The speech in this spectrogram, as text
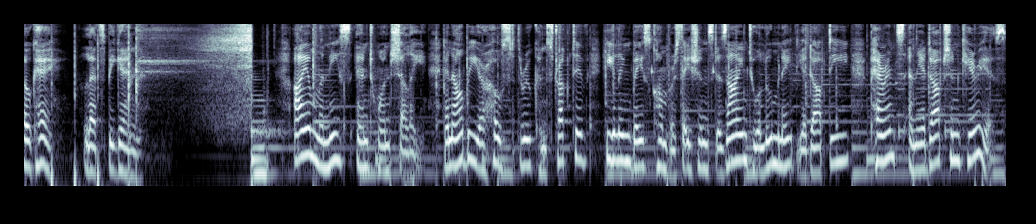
Okay, let's begin. I am Lanice Antoine Shelley, and I'll be your host through constructive, healing based conversations designed to illuminate the adoptee, parents, and the adoption curious.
